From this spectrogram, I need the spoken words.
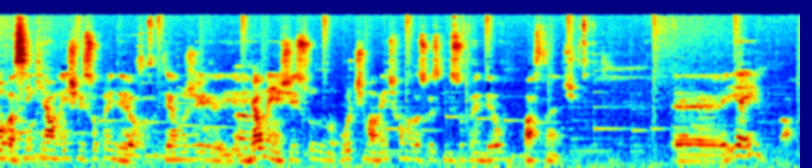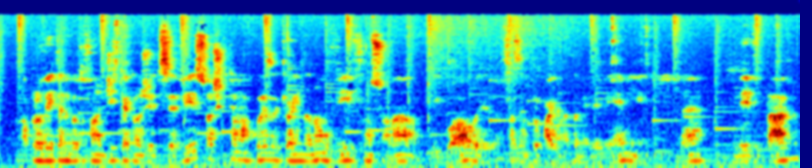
novo. assim, que realmente me surpreendeu. Em termos de. Aham. Realmente, isso ultimamente foi uma das coisas que me surpreendeu bastante. É, e aí, a- aproveitando que eu estou falando de tecnologia de serviço, acho que tem uma coisa que eu ainda não vi funcionar igual, é, fazendo propaganda também da IBM, né? Inevitável.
